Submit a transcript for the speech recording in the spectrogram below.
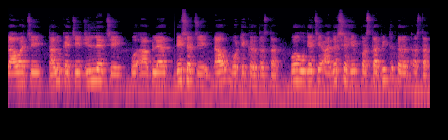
गावाचे तालुक्याचे जिल्ह्याचे व आपल्या देशाचे नाव मोठे करत असतात व उद्याचे आदर्श हे प्रस्थापित करत असतात.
